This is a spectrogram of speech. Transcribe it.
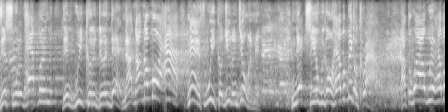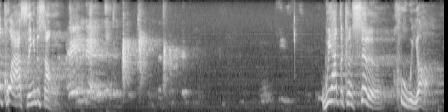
this would have happened, then we could have done that. Not, not no more I, now it's we because you done joined me. Next year we're going to have a bigger crowd. After a while we'll have a choir singing the song. We have to consider who we are.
